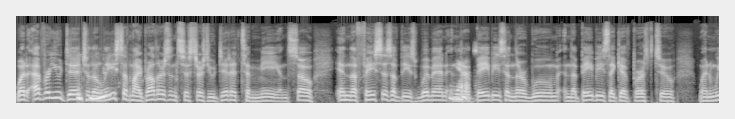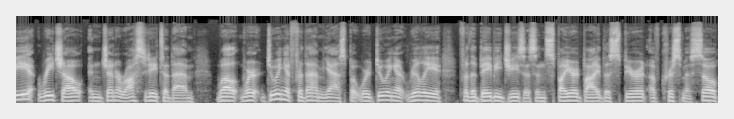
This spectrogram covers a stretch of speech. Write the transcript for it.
Whatever you did to the Mhm. least of my brothers and sisters, you did it to me. And so, in the faces of these women and their babies in their womb and the babies they give birth to, when we reach out in generosity to them, well, we're doing it for them, yes, but we're doing it really for the baby Jesus, inspired by the spirit of Christmas. So,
